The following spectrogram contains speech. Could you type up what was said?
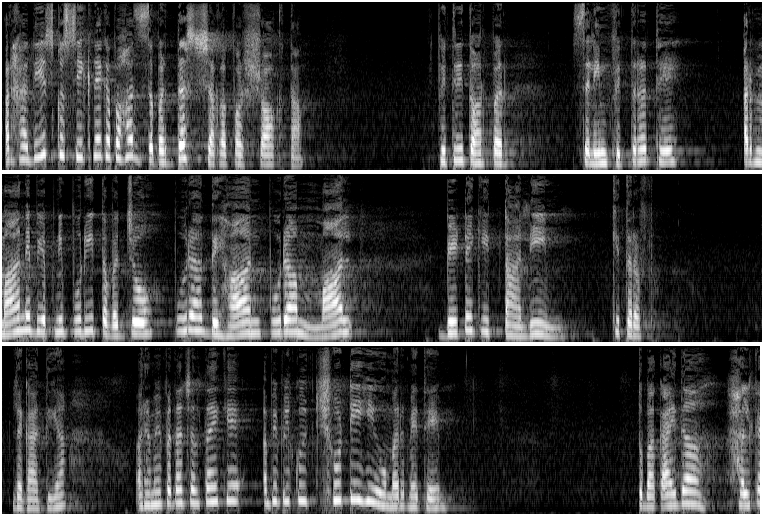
اور حدیث کو سیکھنے کا بہت زبردست شغف اور شوق تھا۔ فطری طور پر سلیم فطرت تھے۔ اور ماں نے بھی اپنی پوری توجہ، پورا دھیان، پورا مال بیٹے کی تعلیم کی طرف لگا دیا۔ اور ہمیں پتہ چلتا ہے کہ ابھی بالکل چھوٹی ہی عمر میں تھے۔ تو باقاعدہ حلقہ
